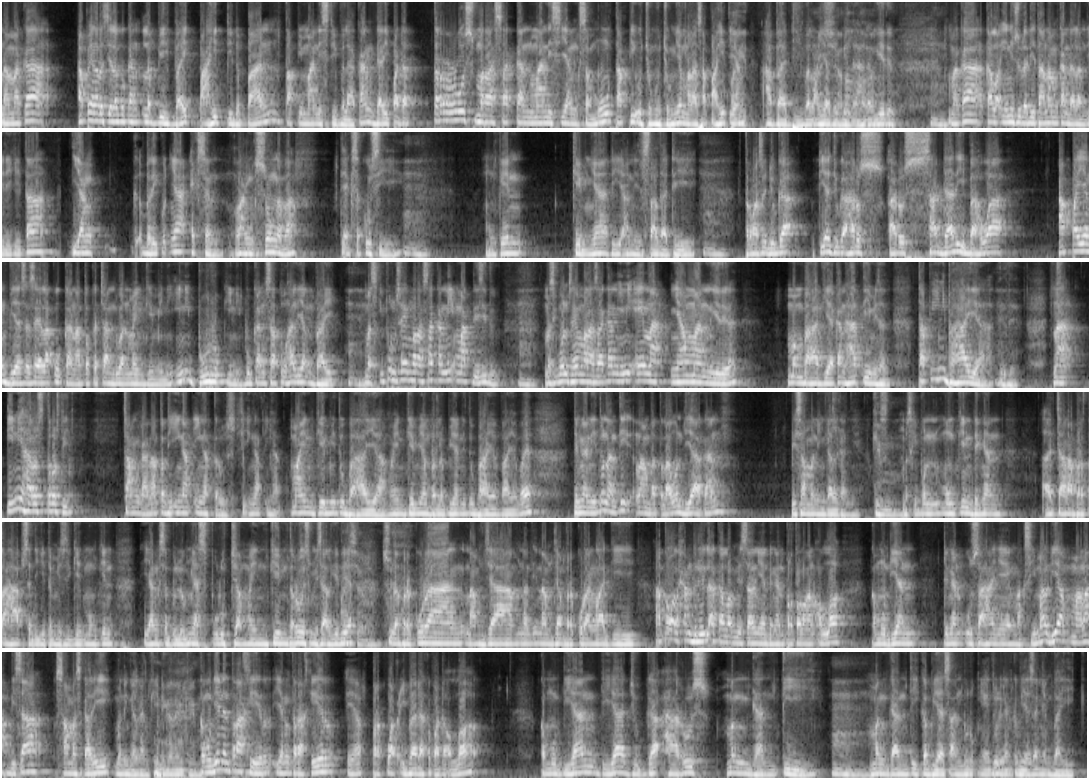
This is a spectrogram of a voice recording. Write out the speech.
Nah, maka apa yang harus dilakukan? Lebih baik pahit di depan tapi manis di belakang daripada terus merasakan manis yang semu tapi ujung-ujungnya merasa pahit, yang abadi. Wallahubillah. Allah. Begitu. Maka kalau ini sudah ditanamkan dalam diri kita, yang berikutnya action, langsung apa? dieksekusi. Hmm. Mungkin gamenya di uninstall tadi. Termasuk juga dia juga harus harus sadari bahwa apa yang biasa saya lakukan atau kecanduan main game ini ini buruk ini bukan satu hal yang baik. Meskipun saya merasakan nikmat di situ. Meskipun saya merasakan ini enak nyaman gitu ya. Membahagiakan hati misalnya. Tapi ini bahaya gitu. Nah ini harus terus dicamkan atau diingat-ingat terus diingat-ingat. Main game itu bahaya main game yang berlebihan itu bahaya bahaya bahaya. Dengan itu nanti lambat laun dia akan bisa meninggalkannya. Game. meskipun mungkin dengan eh, cara bertahap sedikit demi sedikit mungkin yang sebelumnya 10 jam main game terus misal gitu ya Masya sudah berkurang 6 jam nanti 6 jam berkurang lagi atau alhamdulillah kalau misalnya dengan pertolongan Allah kemudian dengan usahanya yang maksimal dia malah bisa sama sekali meninggalkan game. Meninggalkan game. Kemudian yang terakhir, yang terakhir ya perkuat ibadah kepada Allah. Kemudian dia juga harus mengganti Hmm. mengganti kebiasaan buruknya itu dengan kebiasaan yang baik.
